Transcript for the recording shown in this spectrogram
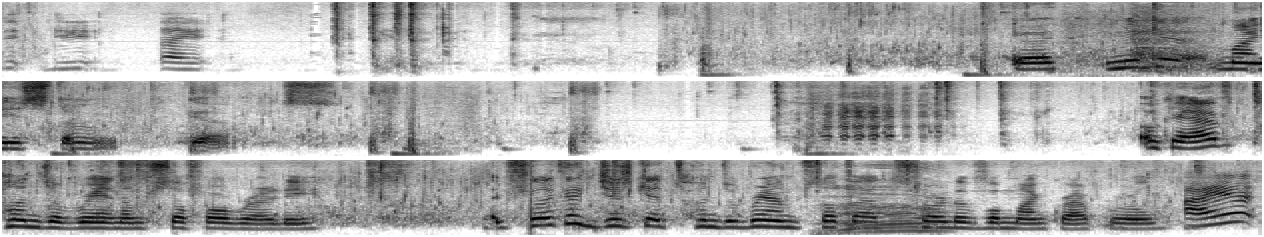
Do, do you, like, okay let me get my stone. Yes okay I have tons of random stuff already I feel like I just get tons of random stuff at sort of a Minecraft world I had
